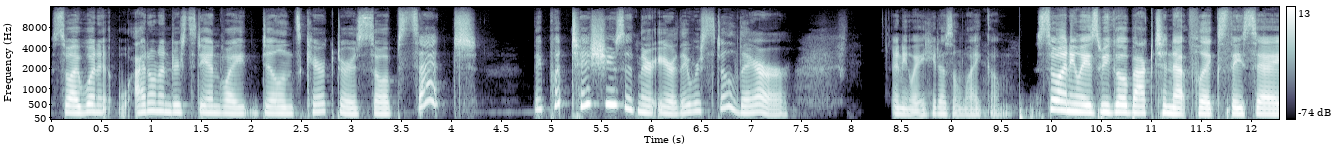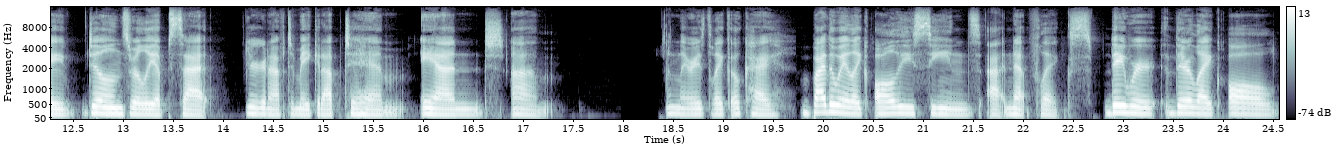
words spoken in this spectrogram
So I wouldn't I don't understand why Dylan's character is so upset. They put tissues in their ear. They were still there. Anyway, he doesn't like them. So anyways, we go back to Netflix. They say Dylan's really upset. You're to have to make it up to him. And um and Larry's like, "Okay." By the way, like all these scenes at Netflix, they were they're like all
